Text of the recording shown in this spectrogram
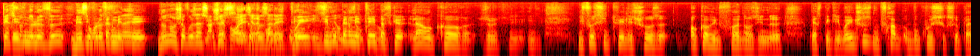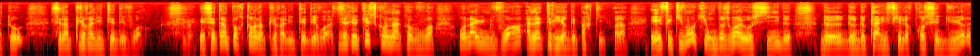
personne ne le veut, mais on le permettez... Non, non, je vous assure. Je sais que vous allez oui, si vous permettez, parce que là encore, je, il faut situer les choses encore une fois dans une perspective. Moi, une chose me frappe beaucoup sur ce plateau, c'est la pluralité des voix. Hmm. Et c'est important la pluralité des voix. C'est-à-dire que qu'est-ce qu'on a comme voix? On a une voix à l'intérieur des partis, voilà. Et effectivement, qui ont besoin eux aussi de, de, clarifier leurs procédures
